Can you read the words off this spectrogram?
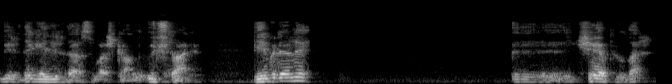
biri de Gelir İdaresi Başkanlığı. Üç tane. Birbirlerine e, şey yapıyorlar,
